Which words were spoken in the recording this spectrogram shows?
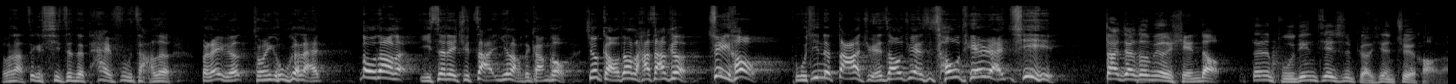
董事长，这个戏真的太复杂了。本来以为从一个乌克兰弄到了以色列去炸伊朗的港口，就搞到了哈萨克，最后普京的大绝招居然是抽天然气，大家都没有闲到。但是普京这次表现最好了，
